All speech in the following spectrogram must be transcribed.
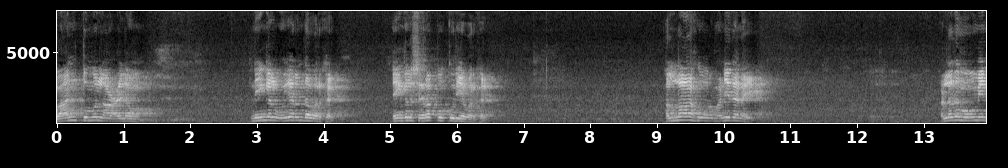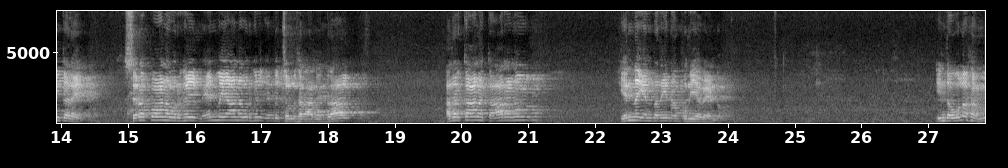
வான் துமுல் ஆழம் நீங்கள் உயர்ந்தவர்கள் நீங்கள் சிறப்புக்குரியவர்கள். அல்லாஹ் ஒரு மனிதனை அல்லது மோமீன்களை சிறப்பானவர்கள் மேன்மையானவர்கள் என்று சொல்கிறான் என்றால் அதற்கான காரணம் என்ன என்பதை நாம் புரிய வேண்டும். இந்த உலகம்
